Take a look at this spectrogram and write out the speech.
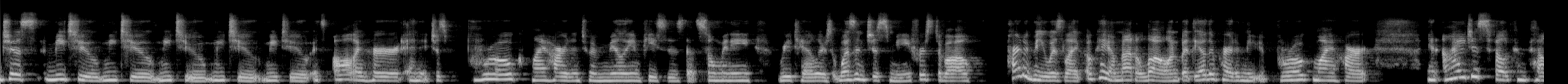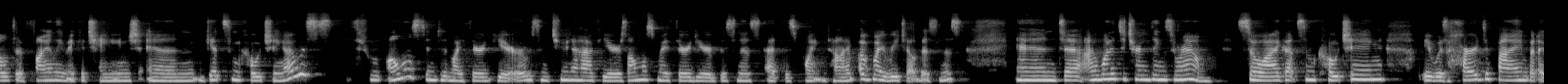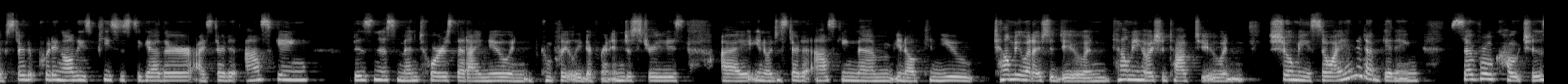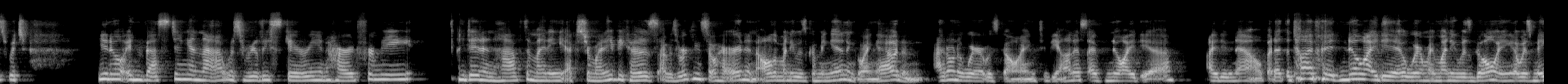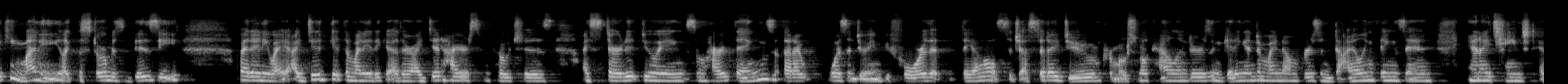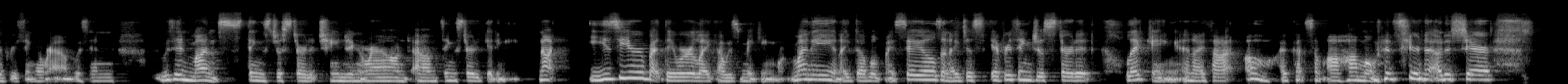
just me too, me too, me too, me too, me too. It's all I heard. And it just broke my heart into a million pieces that so many retailers, it wasn't just me. First of all, part of me was like, okay, I'm not alone. But the other part of me, broke my heart. And I just felt compelled to finally make a change and get some coaching. I was through almost into my third year. I was in two and a half years, almost my third year of business at this point in time of my retail business. And uh, I wanted to turn things around. So I got some coaching. It was hard to find, but I started putting all these pieces together. I started asking business mentors that I knew in completely different industries. I, you know, just started asking them, you know, can you tell me what I should do and tell me who I should talk to and show me. So I ended up getting several coaches, which you know, investing in that was really scary and hard for me. I didn't have the money, extra money, because I was working so hard and all the money was coming in and going out. And I don't know where it was going, to be honest. I have no idea. I do now. But at the time, I had no idea where my money was going. I was making money, like the store was busy. But anyway, I did get the money together. I did hire some coaches. I started doing some hard things that I wasn't doing before that they all suggested I do and promotional calendars and getting into my numbers and dialing things in. And I changed everything around within within months. Things just started changing around. Um, things started getting not easier, but they were like I was making more money and I doubled my sales and I just everything just started clicking. And I thought, oh, I've got some aha moments here now to share.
